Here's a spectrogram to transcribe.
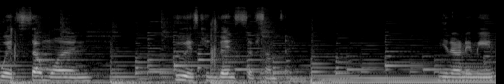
with someone who is convinced of something. You know what I mean?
